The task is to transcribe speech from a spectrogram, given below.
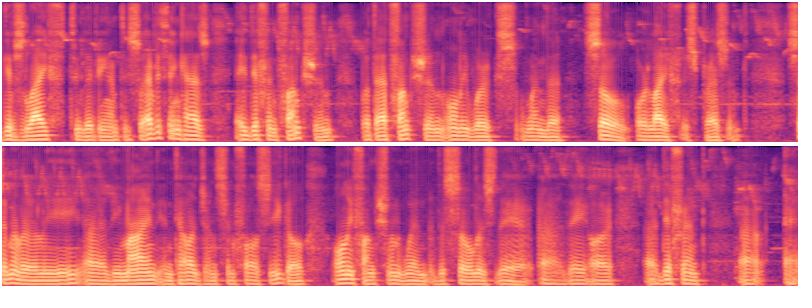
gives life to living entities. So everything has a different function, but that function only works when the soul or life is present. Similarly, uh, the mind, intelligence, and false ego only function when the soul is there. Uh, they are uh, different uh,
